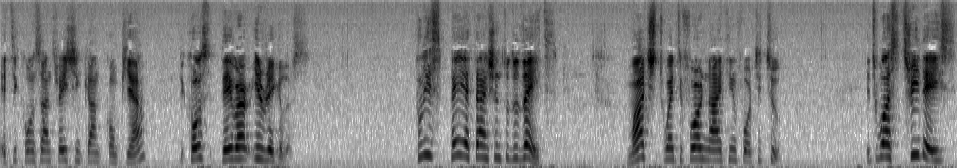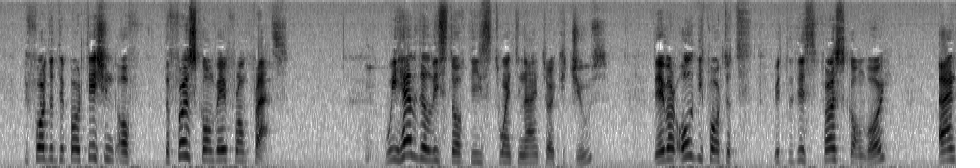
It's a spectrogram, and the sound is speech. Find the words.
at the concentration camp Compiègne because they were irregulars. Please pay attention to the date. March 24, 1942. It was three days before the deportation of the first convoy from France. We have the list of these 29 Turkish Jews. They were all deported with this first convoy and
